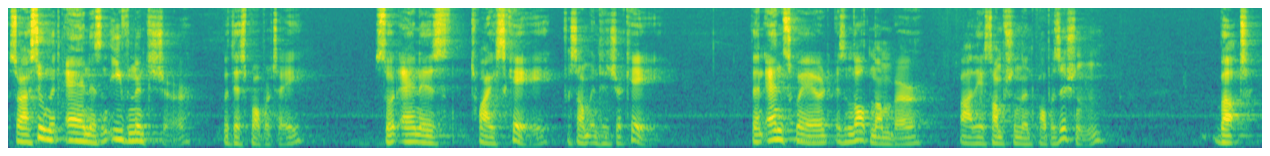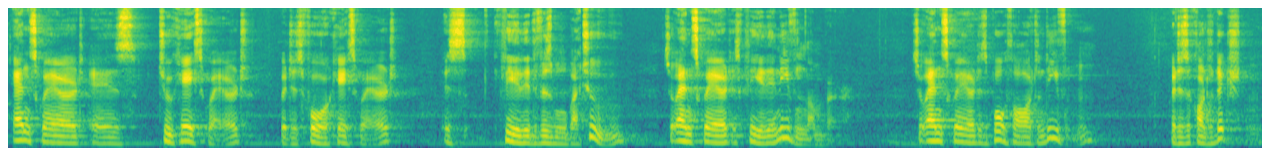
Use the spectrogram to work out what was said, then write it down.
So I assume that n is an even integer with this property, so that n is twice k for some integer k. Then n squared is an odd number by the assumption and proposition, but n squared is 2k squared, which is 4k squared, is clearly divisible by 2, so n squared is clearly an even number. So n squared is both odd and even, which is a contradiction.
